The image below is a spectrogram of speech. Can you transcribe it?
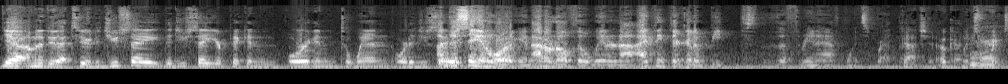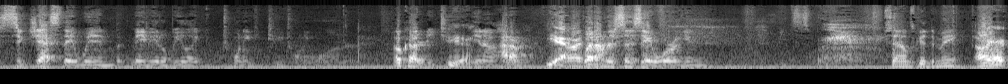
Yeah, I'm going to do that too. Did you say? Did you say you're picking Oregon to win, or did you say? I'm just saying Oregon. I don't know if they'll win or not. I think they're going to beat the three and a half point spread. Though, Gotcha. Okay. Which All right. would suggest they win, but maybe it'll be like 22 21 or Okay. 32. Yeah. You know, I don't know. Yeah. All right. But I'm just going to say Oregon beats. Sounds good to me. All right. All right.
